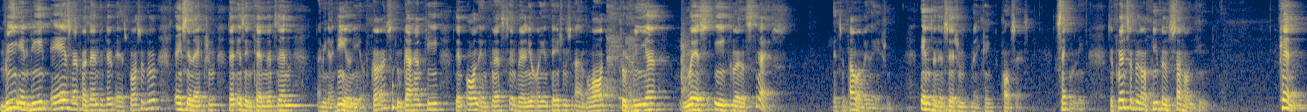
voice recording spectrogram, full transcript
be indeed as representative as possible, a selection that is intended then, I mean ideally of course, to guarantee that all interests and value orientations are brought to bear with equal stress. It's a power relation in the decision-making process. Secondly, the principle of people's sovereignty can,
